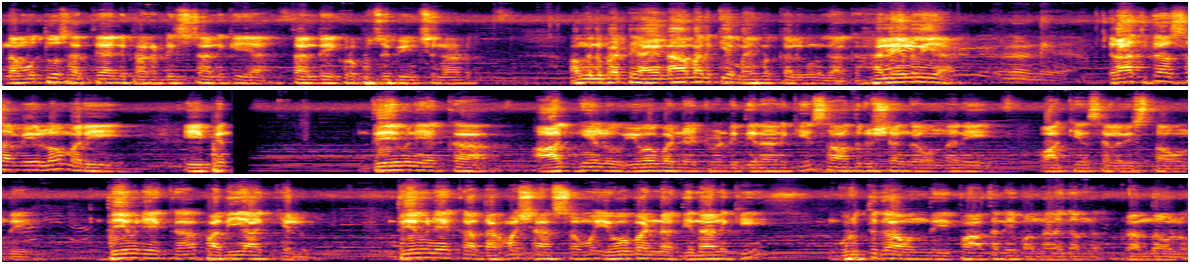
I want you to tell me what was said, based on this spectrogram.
నమ్ముతూ సత్యాన్ని ప్రకటించడానికి తండ్రి కృప చూపించినాడు. అందుని బట్టి ఆయన నామానికి మహిమ కలుగును గాక. హలేలుయ రాజకీయ సమయంలో మరి ఈ దేవుని యొక్క ఆజ్ఞలు ఇవ్వబడినటువంటి దినానికి సాదృశ్యంగా ఉందని వాక్యం సెలవిస్తూ ఉంది. దేవుని యొక్క పది ఆజ్ఞలు. దేవుని యొక్క ధర్మశాస్త్రము ఇవ్వబడిన దినానికి గుర్తుగా ఉంది పాత నిబంధన గ్రంథ- గ్రంథంలో.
